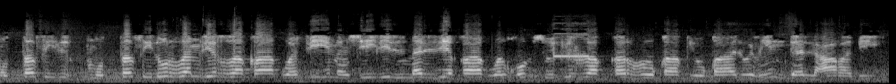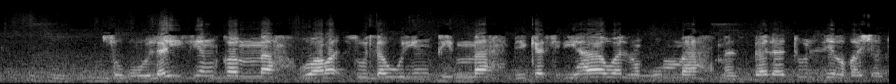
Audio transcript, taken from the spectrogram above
متصل متصل الرمل الرقاق وفي مسيل الماء الرقاق والخبز إن رق الرقاق يقال عند العرب صبر ليث قمة ورأس ثور قمة بكسرها والقمة مزبلة للغشب.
